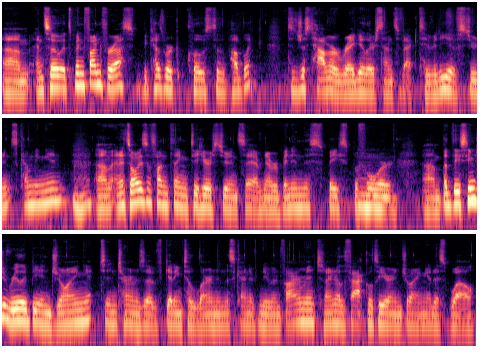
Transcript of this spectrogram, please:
Um, and so it's been fun for us because we're closed to the public to just have a regular sense of activity of students coming in. Um, and it's always a fun thing to hear students say, I've never been in this space before. Um, but they seem to really be enjoying it in terms of getting to learn in this kind of new environment. And I know the faculty are enjoying it as well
